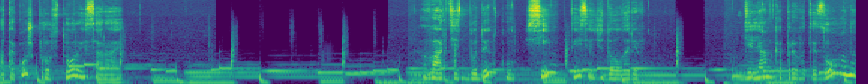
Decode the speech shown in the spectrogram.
а також просторий сарай. Вартість будинку 7 тисяч доларів. Ділянка приватизована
